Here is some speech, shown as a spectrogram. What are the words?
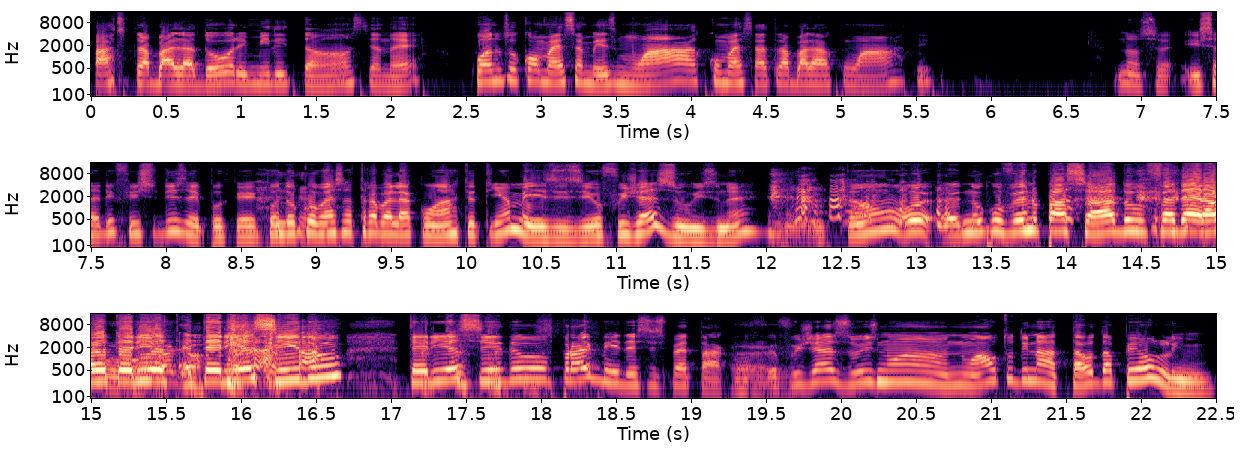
parte trabalhadora e militância, né? Quando tu começa mesmo a começar a trabalhar com arte? Nossa, isso é difícil dizer, porque quando eu começo a trabalhar com arte eu tinha meses e eu fui Jesus, né? Então, no governo passado, federal, eu teria, teria sido teria sido proibido esse espetáculo. É. Eu fui Jesus numa, no alto de Natal da Peolim.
